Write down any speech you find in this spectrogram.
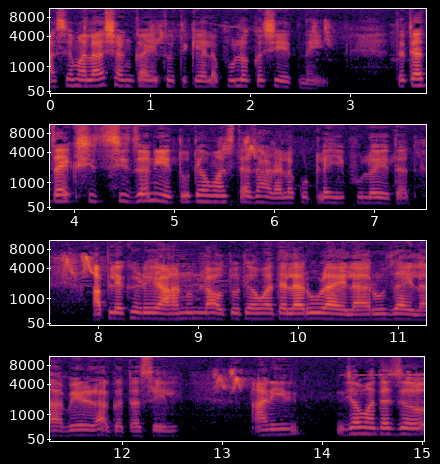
असे मला शंका येत होती की याला फुलं कशी येत नाही? तर त्याचा एक शि सीझन येतो तेव्हाच त्या झाडाला कुठल्याही फुलं येतात. आपल्याकडे आणून लावतो तेव्हा त्याला रुळायला रुजायला वेळ लागत असेल. आणि जेव्हा त्याचं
